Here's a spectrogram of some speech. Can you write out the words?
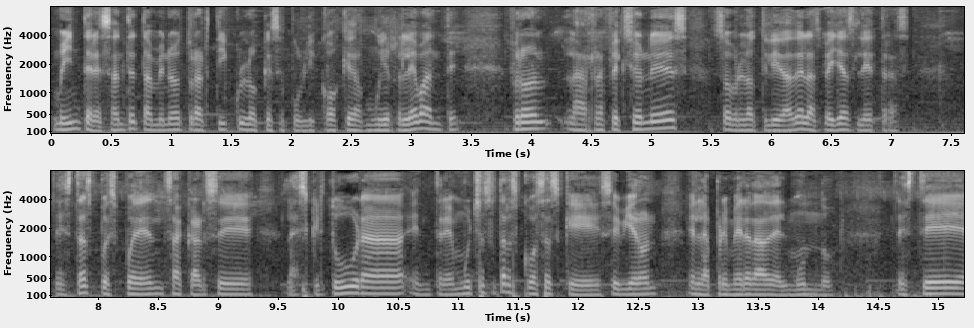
muy interesante. También otro artículo que se publicó que era muy relevante fueron las reflexiones sobre la utilidad de las bellas letras. Estas pues pueden sacarse la escritura, entre muchas otras cosas que se vieron en la primera edad del mundo. Este,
